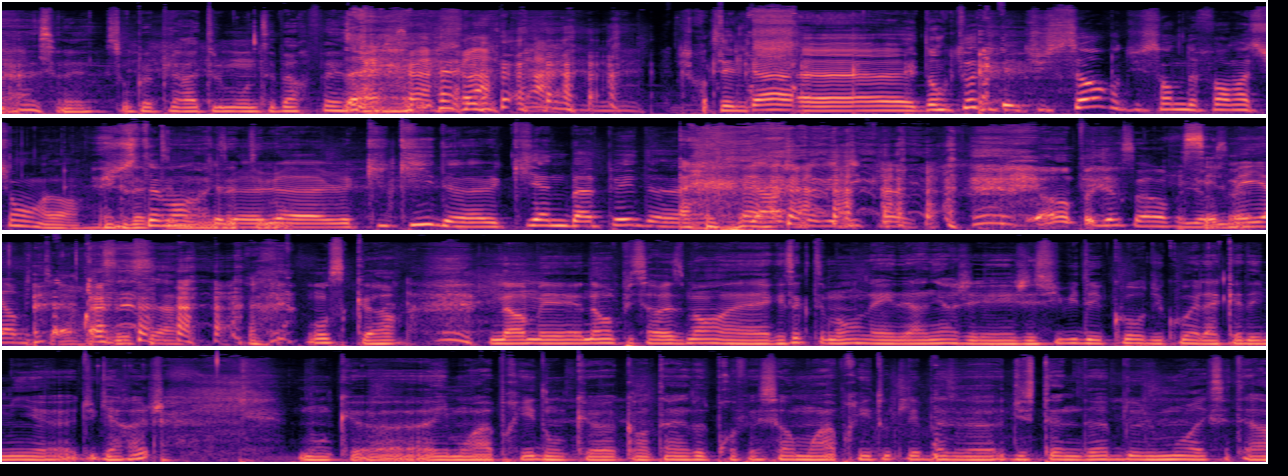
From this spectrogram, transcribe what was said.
Ah, si on peut plaire à tout le monde, c'est parfait. Je crois que c'est le cas. Euh, donc toi tu, tu, sors du centre de formation. Alors justement, exactement. Le, le, le, Kiki de le Kian Mbappé de Garage Comedy Club. Non, on peut dire ça. On peut c'est dire le ça. meilleur buteur. c'est ça. on score. Non, mais non, plus sérieusement, euh, exactement. L'année dernière, j'ai suivi des cours du coup à l'académie euh, du garage. Donc, euh, ils m'ont appris, donc Quentin et d'autres professeurs m'ont appris toutes les bases du stand-up, de l'humour, etc.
